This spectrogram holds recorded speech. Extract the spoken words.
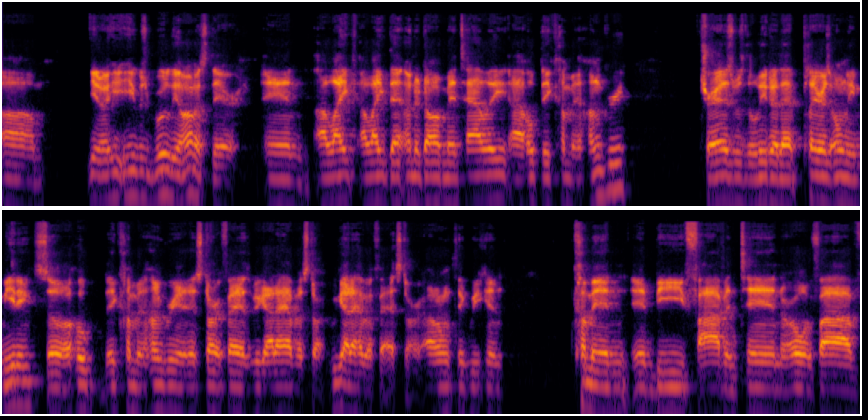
um, you know, he, he was brutally honest there. And I like I like that underdog mentality. I hope they come in hungry. Trez was the leader of that players only meeting. So I hope they come in hungry and start fast. We gotta have a start. We gotta have a fast start. I don't think we can come in and be five and ten or zero oh and five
